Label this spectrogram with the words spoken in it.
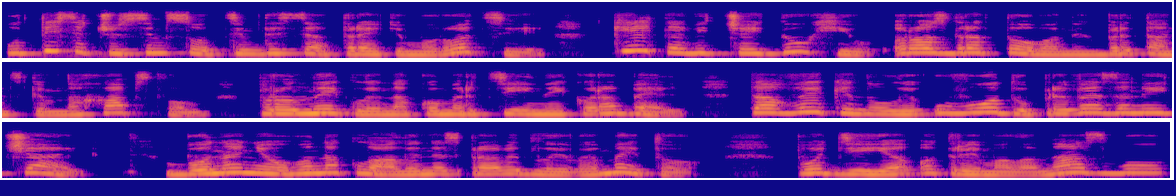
У 1773 році кілька відчайдухів, роздратованих британським нахабством, проникли на комерційний корабель та викинули у воду привезений чай, бо на нього наклали несправедливе мито. Подія отримала назву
